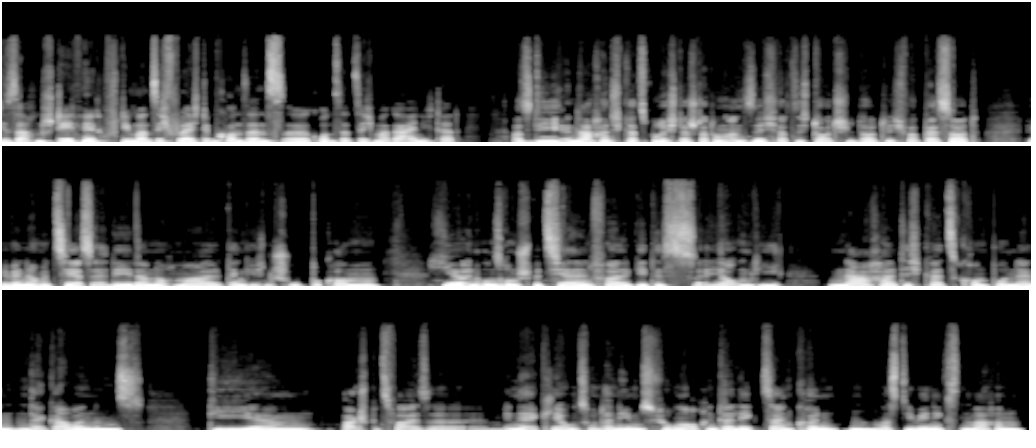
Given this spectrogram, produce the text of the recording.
die Sachen stehen, auf die man sich vielleicht im Konsens äh, grundsätzlich mal geeinigt hat? Also die Nachhaltigkeitsberichterstattung an sich hat sich deutlich, deutlich verbessert. Wir werden auch mit CSRD dann nochmal, denke ich, einen Schub bekommen. Hier in unserem speziellen Fall geht es ja um die Nachhaltigkeitskomponenten der Governance, die ähm, beispielsweise ähm, in der Erklärung zur Unternehmensführung auch hinterlegt sein könnten, was die wenigsten machen.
